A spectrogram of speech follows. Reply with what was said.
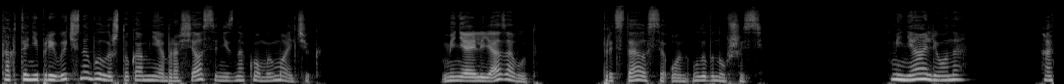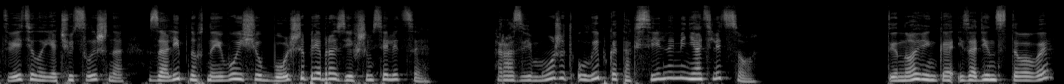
Как-то непривычно было, что ко мне обращался незнакомый мальчик. «Меня Илья зовут», – представился он, улыбнувшись. «Меня Алена», – ответила я чуть слышно, залипнув на его еще больше преобразившемся лице. Разве может улыбка так сильно менять лицо? «Ты новенькая из одиннадцатого В?»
